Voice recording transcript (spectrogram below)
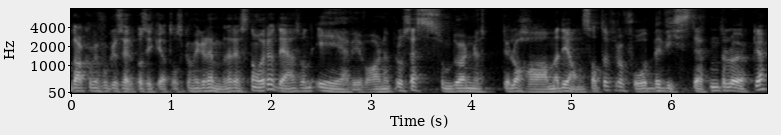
da, kan vi fokusere på sikkerhet, og så kan vi glemme det resten av året. Det er en sånn evigvarende prosess som du er nødt til å ha med de ansatte for å få bevisstheten til å øke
